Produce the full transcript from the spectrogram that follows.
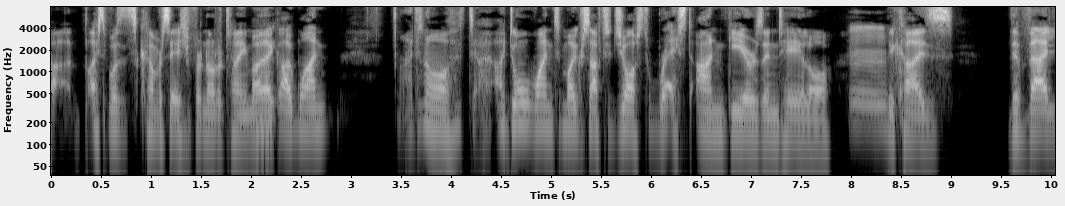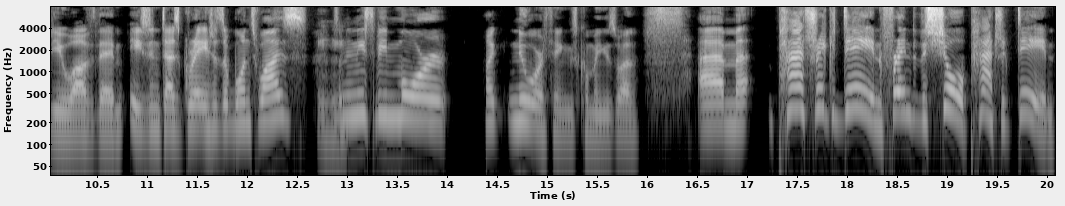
uh, I suppose it's a conversation for another time. I like I want. I don't know. I don't want Microsoft to just rest on Gears and Halo. Mm. because the value of them isn't as great as it once was. Mhm. So there needs to be more like newer things coming as well. Um, Patrick Dane, friend of the show, Patrick Dane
